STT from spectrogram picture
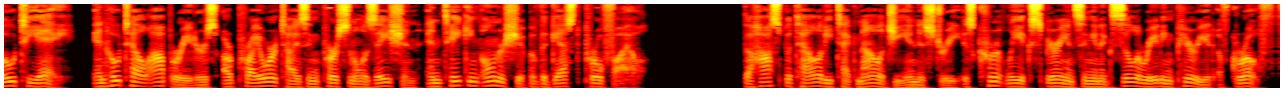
OTA, and hotel operators are prioritizing personalization and taking ownership of the guest profile the hospitality technology industry is currently experiencing an exhilarating period of growth.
